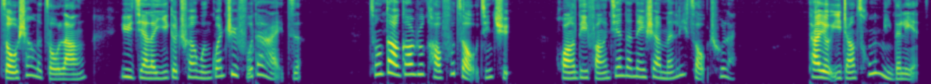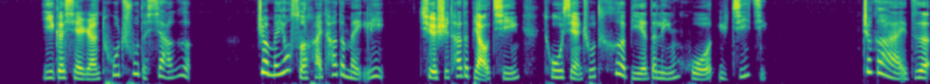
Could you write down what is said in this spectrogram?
走上了走廊，遇见了一个穿文官制服的矮子，从道高如考夫走进去，皇帝房间的那扇门里走出来。他有一张聪明的脸，一个显然突出的下颚，这没有损害他的美丽，却使他的表情凸显出特别的灵活与机警。这个矮子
